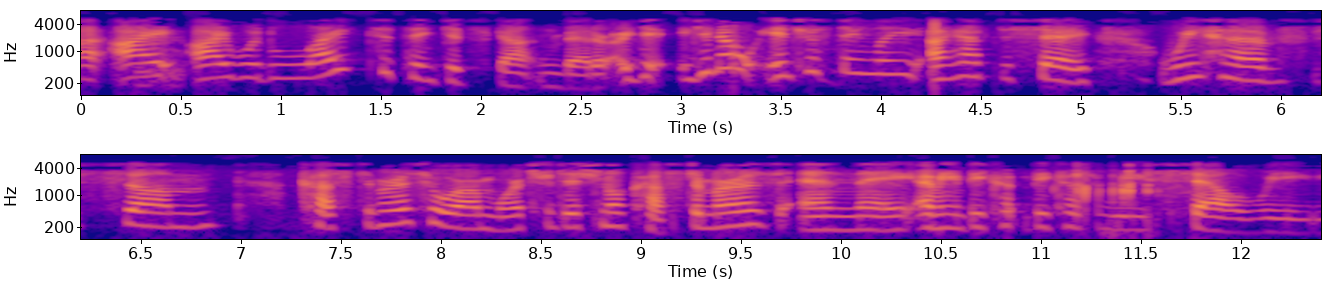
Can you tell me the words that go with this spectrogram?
I, I I would like to think it's gotten better. Uh, You know, interestingly, I have to say we have some customers who are more traditional customers, and they, I mean, because because we sell, we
